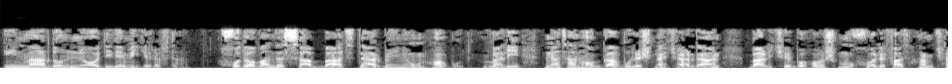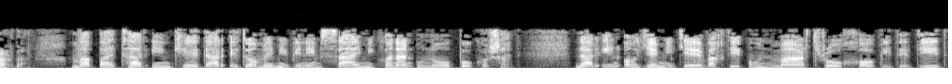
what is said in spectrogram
این مرد رو نادیده می‌گرفتن. خداوند سبت در بین اونها بود ولی نه تنها قبولش نکردن بلکه باهاش مخالفت هم کردن. و بدتر اینکه در ادامه می‌بینیم سعی می‌کنن اونو بکشن. در این آیه میگه وقتی اون مرد رو خوابیده دید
